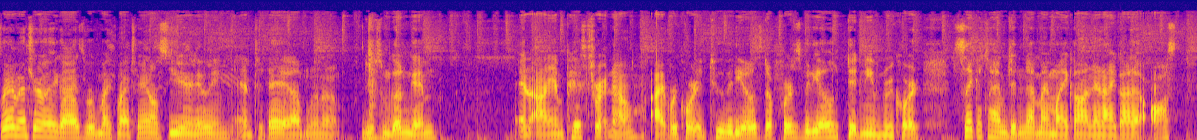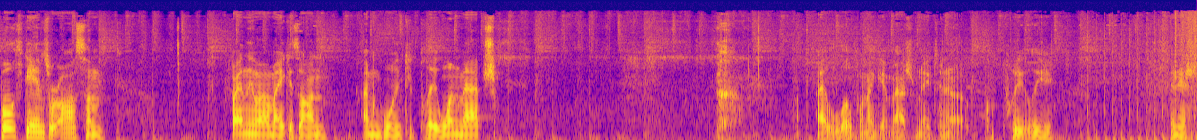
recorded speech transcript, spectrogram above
Pretty much early guys, welcome back to my channel, see you doing, and today I'm gonna do some gun game, and I am pissed right now. I've recorded two videos, the first video didn't even record, second time didn't have my mic on, and I got it awesome, both games were awesome. Finally my mic is on, I'm going to play one match. I love when I get matchmaked and completely finished.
